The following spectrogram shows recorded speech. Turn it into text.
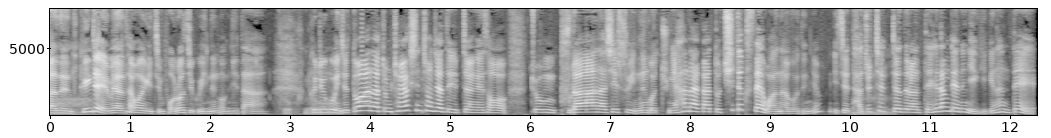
라는 아. 굉장히 애매한 상황이 지금 벌어지고 있는 겁니다. 그렇군요. 그리고 이제 또 하나 좀 청약 신청자들 입장에서 좀 불안하실 수 있는 것 중에 하나가 또 취득세 완화거든요. 이제 다주택자들한테 해당되는 얘기긴 한데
